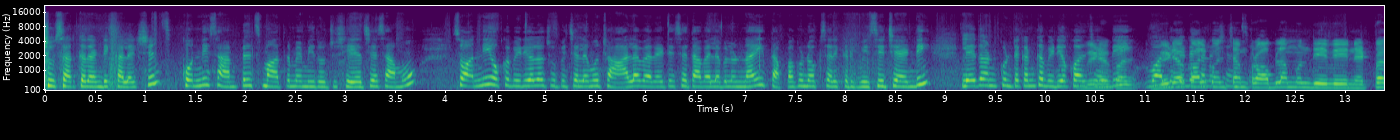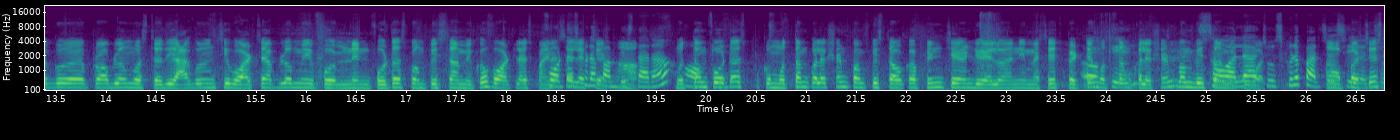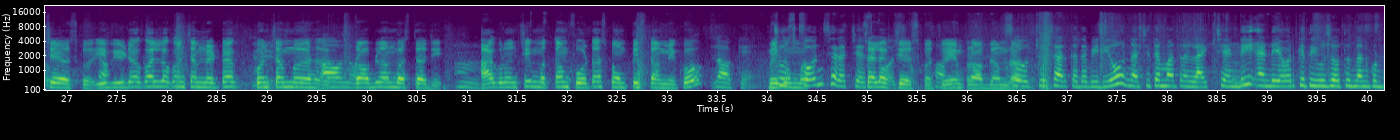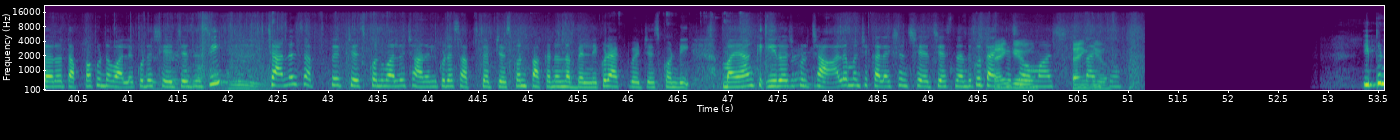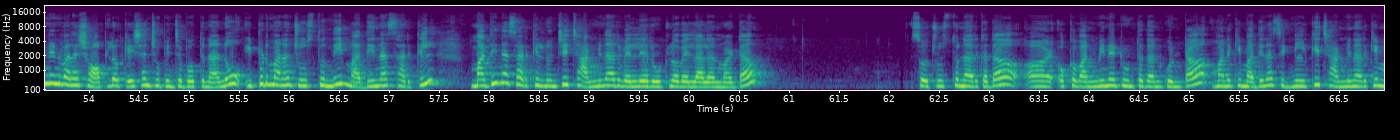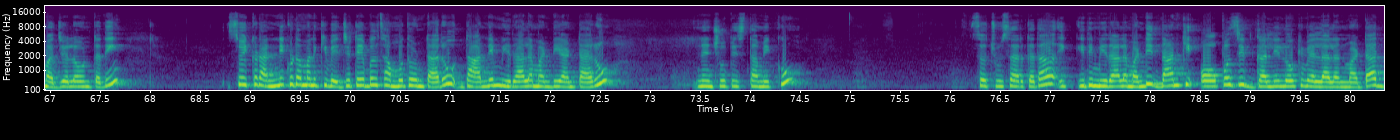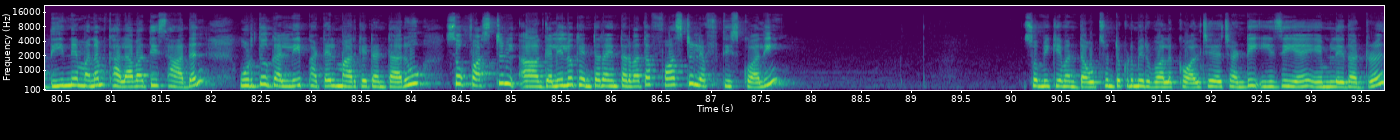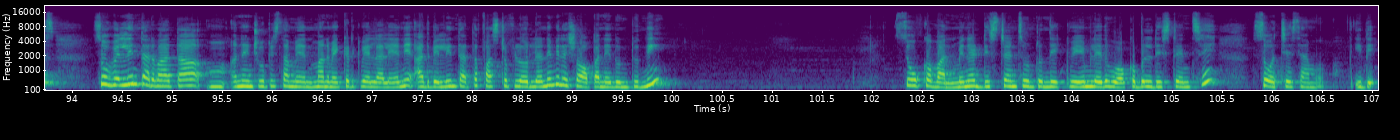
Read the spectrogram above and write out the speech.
చూసారు కదండి కలెక్షన్స్. కొన్ని శాంపిల్స్ మాత్రమే మీరు రోజు షేర్ చేశాము. సో అన్నీ ఒక వీడియోలో చూపించలేము. చాలా వెరైటీస్ అయితే అవైలబుల్ ఉన్నాయి. తప్పకుండా ఒకసారి ఇక్కడికి విజిట్ చేయండి. లేదు అనుకుంటే కనుక వీడియో కాల్ చేయండి. వీడియో కాల్ కొంచెం ప్రాబ్లం ఉంది. ఇవి నెట్వర్క్ ప్రాబ్లం వస్తుంది. ఆ గురించి వాట్సాప్లో మీ నేను ఫొటోస్ పంపిస్తాను మీకు. ఫోటోస్ పైన పంపిస్తారా? మొత్తం. ఫొటోస్ మొత్తం కలెక్షన్ పంపిస్తా. ఒక ప్రింట్ చేయండి. ఎలో అని మెసేజ్ పెట్టి. మొత్తం కలెక్షన్ సో పంపిస్తాం అలా చూసి కూడా పర్చేస్ చేయొచ్చు. ఈ వీడియో కాల్లో కొంచెం నెట్వర్క్ కొంచెం ప్రాబ్లం వస్తుంది. ఆ గురించి మొత్తం ఫొటోస్ పంపిస్తాం మీకు. సెలెక్ట్ చేసుకోవచ్చు. ఏం ప్రాబ్లం సో చూసారు కదా వీడియో నచ్చితే మాత్రం లైక్ చేయండి. అండ్ ఎవరికైతే యూజ్ అవుతుంది అనుకుంటారో తప్పకుండా వాళ్ళకి కూడా షేర్ చేసేసి ఛానల్ సబ్స్క్రైబ్ చేసుకుని వాళ్ళు ఛానల్ కూడా సబ్స్క్రైబ్ చేసుకొని పక్కన ఉన్న బెల్ని కూడా యాక్టివేట్ చేసుకోండి. మయాంక్ ఈ రోజు కూడా చాలా మంచి కలెక్షన్ షేర్ చేసినందుకు థ్యాంక్ సో. మచ్ థ్యాంక్ ఇప్పుడు నేను వాళ్ళ షాప్ లొకేషన్ చూపించబోతున్నాను. ఇప్పుడు మనం చూస్తుంది మదీనా సర్కిల్. మదీనా సర్కిల్ నుంచి చార్మినార్ వెళ్ళే రూట్లో వెళ్ళాలన్నమాట. సో చూస్తున్నారు కదా ఒక వన్ మినిట్ ఉంటుంది అనుకుంటా మనకి మదీనా సిగ్నల్కి చార్మినార్కి మధ్యలో ఉంటుంది. సో ఇక్కడ అన్ని కూడా మనకి వెజిటేబుల్స్ అమ్ముతుంటారు. దాన్నే మిరాల మండి అంటారు. నేను చూపిస్తా మీకు. సో చూసారు కదా ఇది మిరాల మండి. దానికి ఆపోజిట్ గల్లీలోకి వెళ్ళాలన్నమాట. దీన్నే మనం కళావతి సాధన్ ఉర్దూ గల్లీ పటేల్ మార్కెట్ అంటారు. సో ఫస్ట్ గల్లీలోకి ఎంటర్ అయిన తర్వాత ఫస్ట్ లెఫ్ట్ తీసుకోవాలి. సో మీకు ఏమైనా డౌట్స్ ఉంటే కూడా మీరు వాళ్ళకి కాల్ చేయొచ్చండి. ఈజీయే ఏం లేదు అడ్రస్. సో వెళ్ళిన తర్వాత నేను చూపిస్తాను మనం ఎక్కడికి వెళ్ళాలి అని అది వెళ్ళిన తర్వాత ఫస్ట్ ఫ్లోర్లోనే వీళ్ళ షాప్ అనేది ఉంటుంది. సో ఒక వన్ మినిట్ డిస్టెన్స్ ఉంటుంది ఎక్కువ ఏం లేదు వాకబుల్ డిస్టెన్సే. సో వచ్చేసాము. ఇదే.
